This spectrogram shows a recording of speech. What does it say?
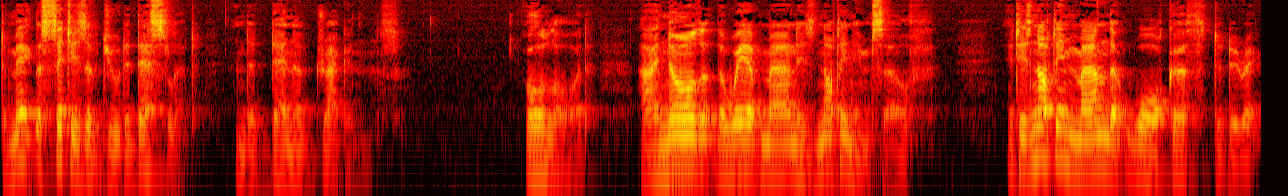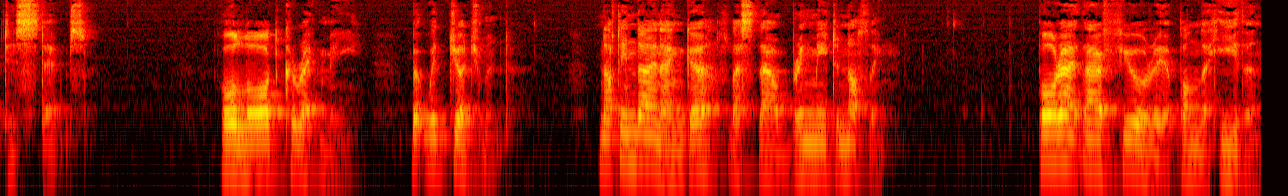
to make the cities of Judah desolate, and a den of dragons. O Lord, I know that the way of man is not in himself. It is not in man that walketh to direct his steps. O Lord, correct me, but with judgment, not in thine anger, lest thou bring me to nothing. Pour out thy fury upon the heathen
